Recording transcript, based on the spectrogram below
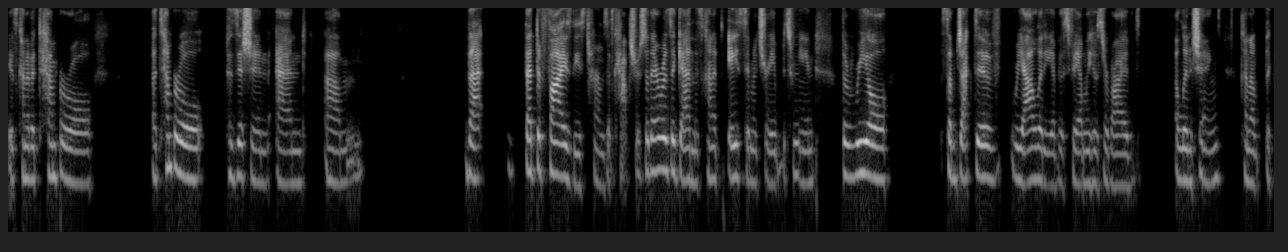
is kind of a temporal, a temporal position and um, that that defies these terms of capture. So there was again this kind of asymmetry between the real subjective reality of this family who survived a lynching, kind of like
